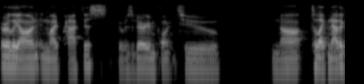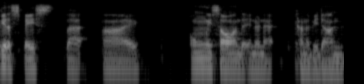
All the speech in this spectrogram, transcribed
early on in my practice, it was very important to not to like navigate a space that I only saw on the internet kind of be done.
